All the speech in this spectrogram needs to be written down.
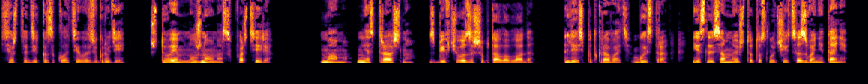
Сердце дико заколотилось в груди. Что им нужно у нас в квартире? «Мама, мне страшно», — сбивчиво зашептала Влада. «Лезь под кровать, быстро. Если со мной что-то случится, звони Тане».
